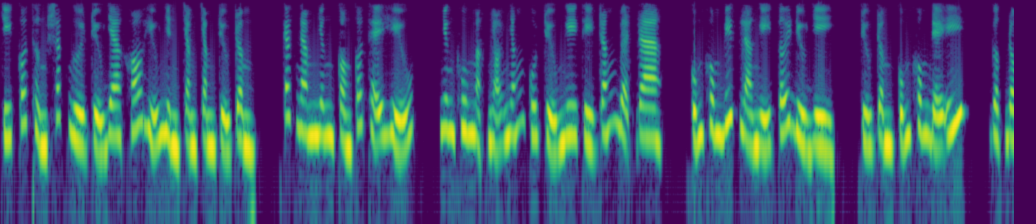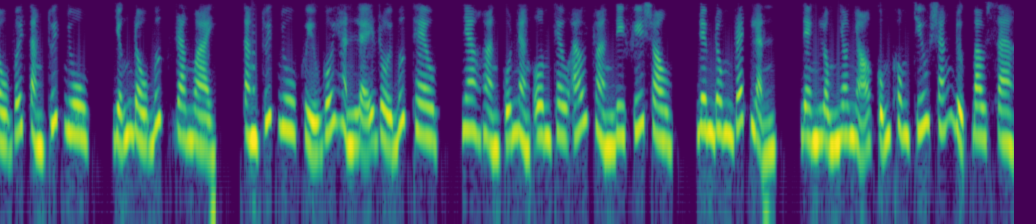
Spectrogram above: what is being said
chỉ có thần sắc người Triệu Gia khó hiểu nhìn chằm chằm Triệu Trầm, các nam nhân còn có thể hiểu, nhưng khuôn mặt nhỏ nhắn của Triệu Nghi thì trắng bệch ra, cũng không biết là nghĩ tới điều gì, Triệu Trầm cũng không để ý, gật đầu với Tàng Tuyết Nhu, dẫn đầu bước ra ngoài, Tàng Tuyết Nhu khuỵu gối hành lễ rồi bước theo, nha hoàng của nàng ôm theo áo choàng đi phía sau, đêm đông rét lạnh, đèn lồng nho nhỏ cũng không chiếu sáng được bao xa,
